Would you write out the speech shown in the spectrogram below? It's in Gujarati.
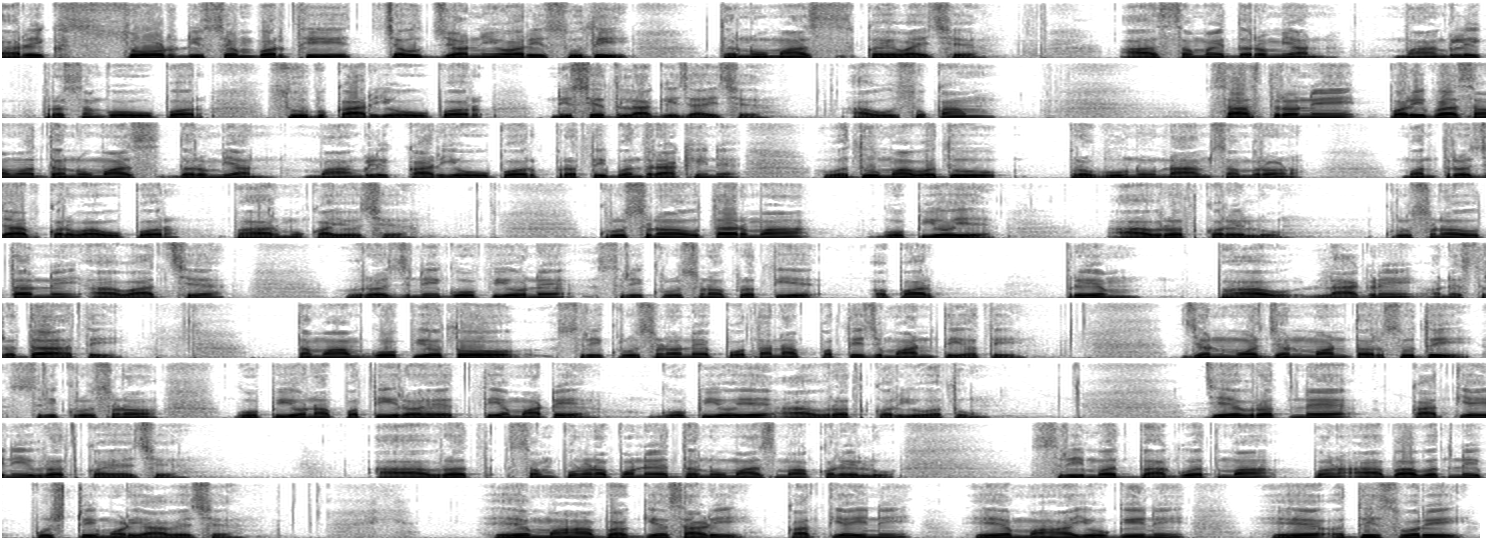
તારીખ સોળ ડિસેમ્બરથી ચૌદ જાન્યુઆરી સુધી ધનુમાસ કહેવાય છે. આ સમય દરમિયાન માંગલિક પ્રસંગો ઉપર, શુભ કાર્યો ઉપર નિષેધ લાગી જાય છે. આવું શું કામ? શાસ્ત્રની પરિભાષામાં ધનુમાસ દરમિયાન માંગલિક કાર્યો ઉપર પ્રતિબંધ રાખીને વધુમાં વધુ પ્રભુનું નામ, સ્મરણ, મંત્ર જાપ કરવા ઉપર ભાર મુકાયો છે. કૃષ્ણ અવતારમાં ગોપીઓએ આ વ્રત કરેલું. કૃષ્ણ અવતારની આ વાત છે, વ્રજની ગોપીઓને શ્રી કૃષ્ણ પ્રત્યે અપાર પ્રેમ, ભાવ, લાગણી અને શ્રદ્ધા હતી. તમામ ગોપીઓ તો શ્રી કૃષ્ણને પોતાના પતિ જ માનતી હતી. જન્મો જન્માંતર સુધી શ્રી કૃષ્ણ ગોપીઓના પતિ રહે તે માટે ગોપીઓએ આ વ્રત કર્યું હતું. જે વ્રતને કાત્યાયની વ્રત કહે છે. આ વ્રત સંપૂર્ણપણે ધનુમાસમાં કરેલું. શ્રીમદ ભાગવતમાં પણ આ બાબતની પુષ્ટિ મળી આવે છે. હે મહાભાગ્યશાળી કાત્યાયની, હે મહાયોગીની, હે અધીશ્વરી,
